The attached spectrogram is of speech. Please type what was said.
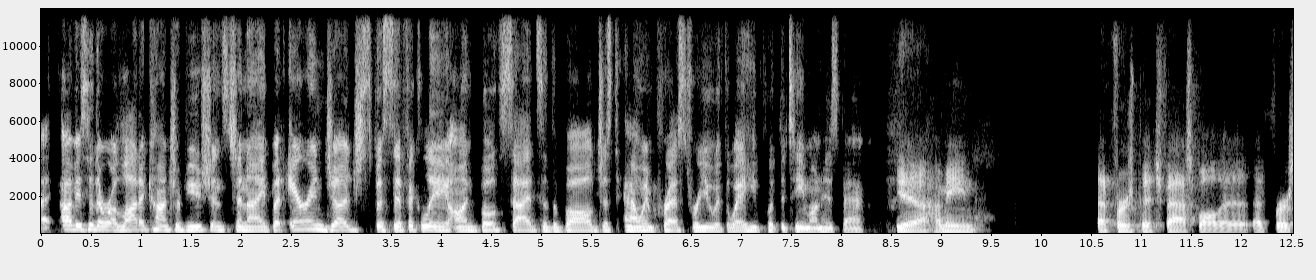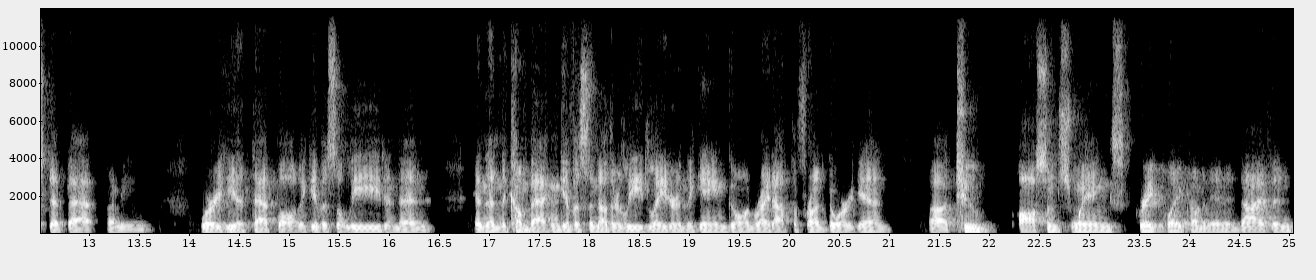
Uh, Obviously, there were a lot of contributions tonight, but Aaron Judge specifically on both sides of the ball, just how impressed were you with the way he put the team on his back? Yeah, I mean, that first pitch fastball, that, that first at bat, I mean, where he hit that ball to give us a lead and then and then to come back and give us another lead later in the game, going right out the front door again. Uh, two awesome swings, great play coming in and diving.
